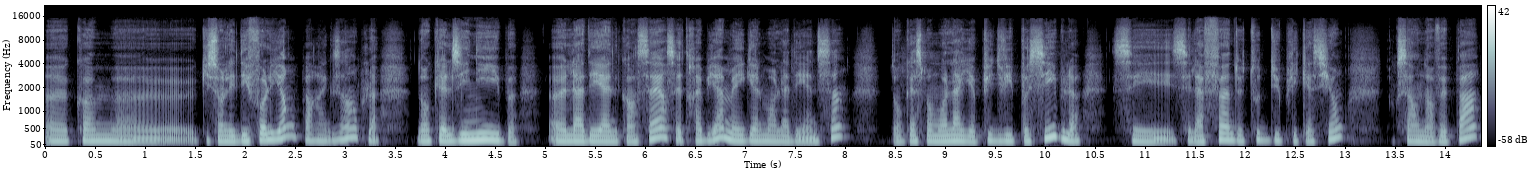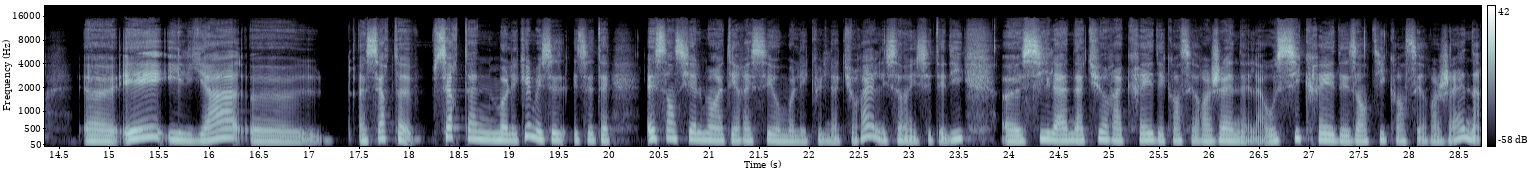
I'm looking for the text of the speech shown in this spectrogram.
euh, comme euh, qui sont les défoliants par exemple. Donc elles inhibent l'ADN cancer, c'est très bien, mais également l'ADN sain. Donc à ce moment-là, il n'y a plus de vie possible. C'est la fin de toute duplication. Donc ça, on n'en veut pas. et il y a certain, certaines molécules, mais il s'était essentiellement intéressé aux molécules naturelles. Il s'était dit, euh, si la nature a créé des cancérogènes, elle a aussi créé des anticancérogènes.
